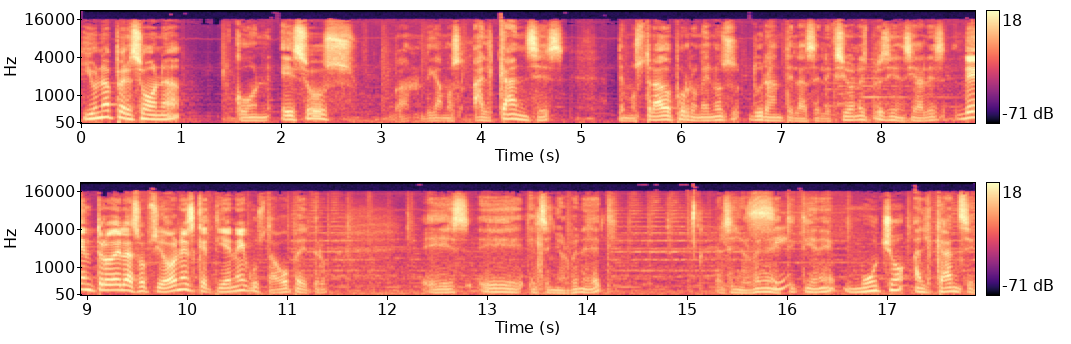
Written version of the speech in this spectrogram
Y una persona con esos, ah, digamos, alcances, demostrado por lo menos durante las elecciones presidenciales, dentro de las opciones que tiene Gustavo Petro, es eh, el señor Benedetti. El señor Sí. Benedetti tiene mucho alcance,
